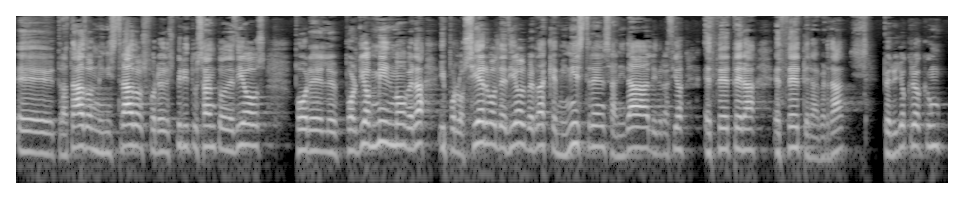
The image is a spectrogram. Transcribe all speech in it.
eh, tratados, ministrados por el Espíritu Santo de Dios, por, el, por Dios mismo, ¿verdad? Y por los siervos de Dios, ¿verdad? Que ministren sanidad, liberación, etcétera, etcétera, ¿verdad? Pero yo creo que un,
